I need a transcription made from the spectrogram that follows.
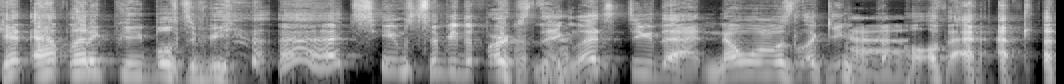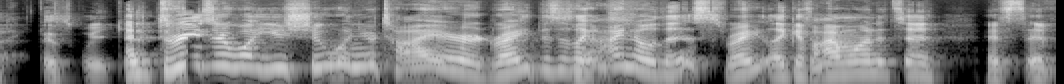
get athletic people to be. that seems to be the first thing. Let's do that. No one was looking Yeah. all that athletic this week. and threes are what you shoot when you're tired, right? This is like I know this, right? Like if I wanted to, if if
